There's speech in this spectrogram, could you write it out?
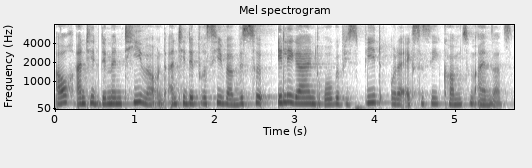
Auch Antidementiva und Antidepressiva bis zur illegalen Droge wie Speed oder Ecstasy kommen zum Einsatz.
